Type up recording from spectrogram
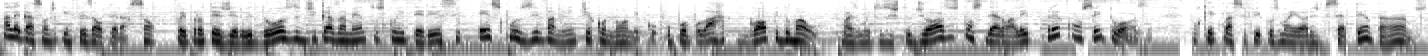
A alegação de quem fez a alteração foi proteger o idoso de casamentos com interesse exclusivamente econômico, o popular golpe do baú. Mas muitos estudiosos consideram a lei preconceituosa, porque classifica os maiores de 70 anos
